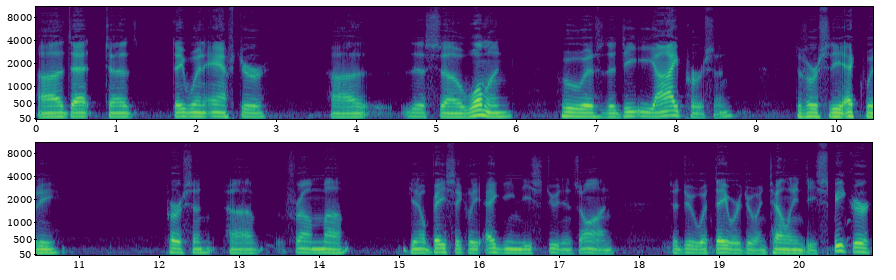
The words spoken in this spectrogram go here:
uh, that uh, they went after uh, this woman who is the DEI person, diversity equity person, from you know basically egging these students on to do what they were doing, telling the speaker,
